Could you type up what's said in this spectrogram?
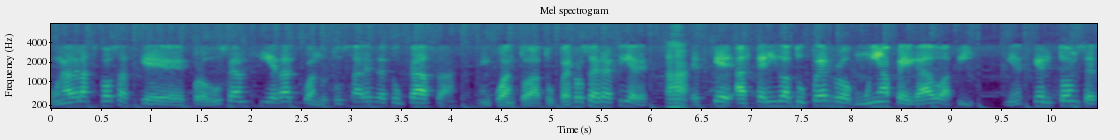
una de las cosas que produce ansiedad cuando tú sales de tu casa, en cuanto a tu perro se refiere, Ajá. es que has tenido a tu perro muy apegado a ti. Tienes que entonces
